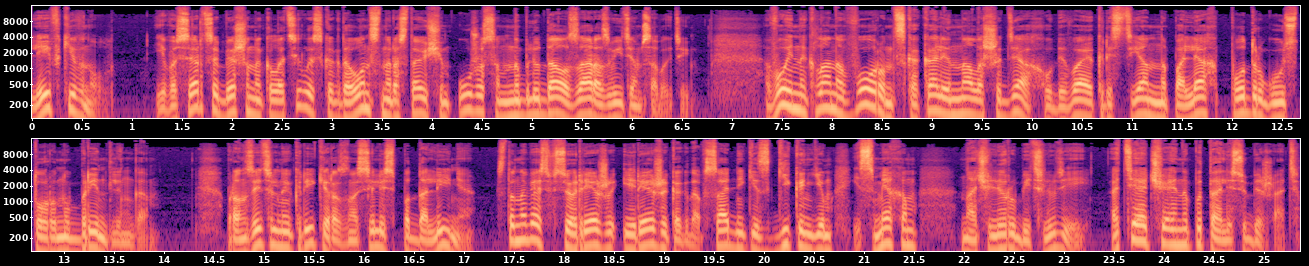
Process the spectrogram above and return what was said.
Лейв кивнул. Его сердце бешено колотилось, когда он с нарастающим ужасом наблюдал за развитием событий. Воины клана Ворон скакали на лошадях, убивая крестьян на полях по другую сторону Бриндлинга. Пронзительные крики разносились по долине, становясь все реже и реже, когда всадники с гиканьем и смехом начали рубить людей, а те отчаянно пытались убежать.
